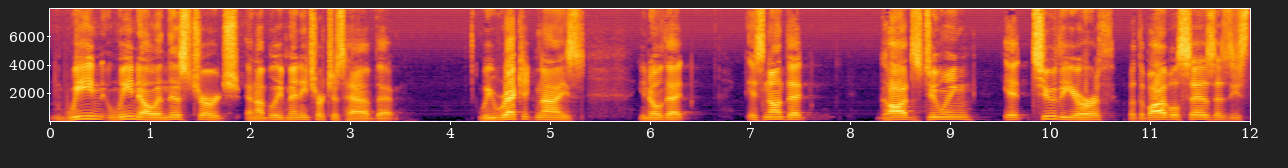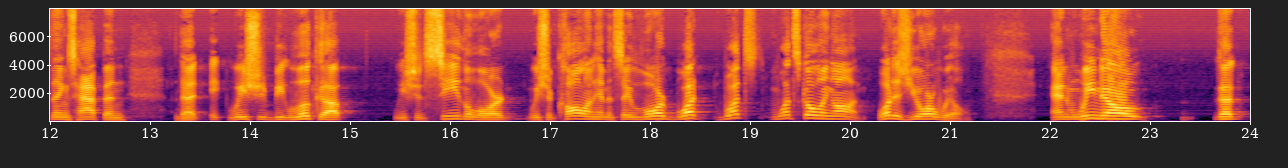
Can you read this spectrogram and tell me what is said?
we we know in this church, and I believe many churches have that we recognize, you know, that it's not that God's doing it to the earth, but the Bible says as these things happen, that it, we should be look up we should see the Lord. We should call on Him and say, Lord, what, what's, what's going on? What is your will? And we know that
